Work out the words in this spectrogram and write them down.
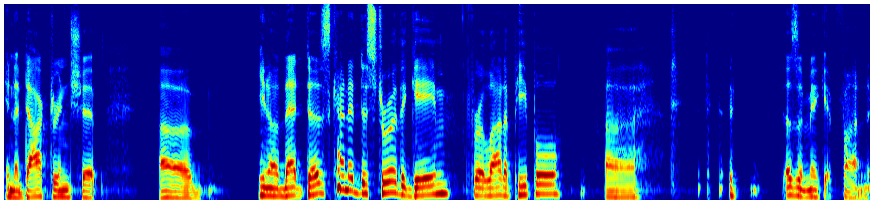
in a doctrine ship. Uh, you know, that does kind of destroy the game for a lot of people. Uh, it doesn't make it fun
